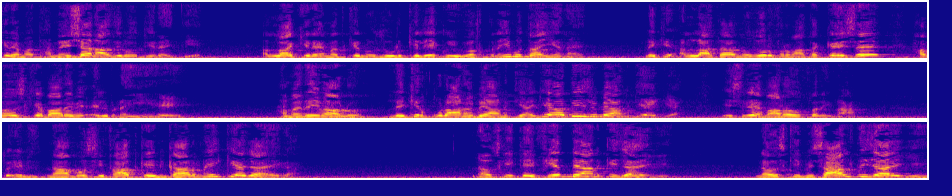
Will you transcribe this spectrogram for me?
کی رحمت ہمیشہ نازل ہوتی رہتی ہے۔ اللہ کی رحمت کے نزول کے لیے کوئی وقت نہیں متعین ہے۔ لیکن اللہ تعالیٰ نزول فرماتا کیسے؟ ہمیں اس کے بارے میں علم نہیں ہے۔ ہمیں نہیں معلوم۔ لیکن قرآن میں بیان کیا گیا، حدیث میں بیان کیا گیا۔ اس لیے ہمارا اوپر ایمان۔ تو ان نام و صفات کا انکار نہیں کیا جائے گا۔ نہ اس کی کیفیت بیان کی جائے گی۔ نہ اس کی مثال دی جائے گی۔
